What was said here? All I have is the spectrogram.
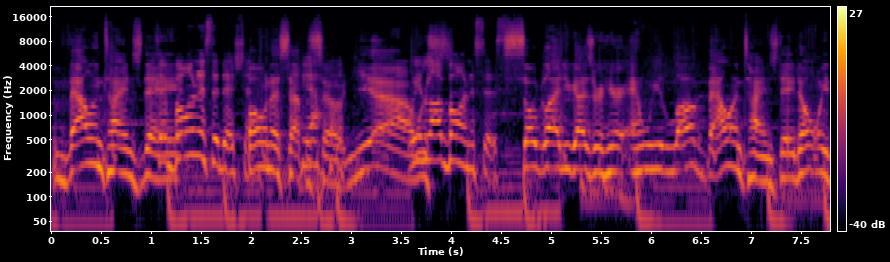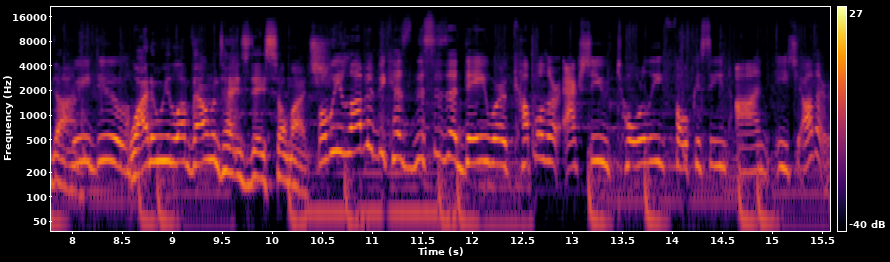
Valentine's Day It's a bonus edition. bonus episode. Yeah, We we're love bonuses. So glad you guys are here, and we love Valentine's Day, don't we, Dawn? We do. Why do we love Valentine's Day so much? Well, we love it because this is a day where couples are actually totally focusing on each other.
